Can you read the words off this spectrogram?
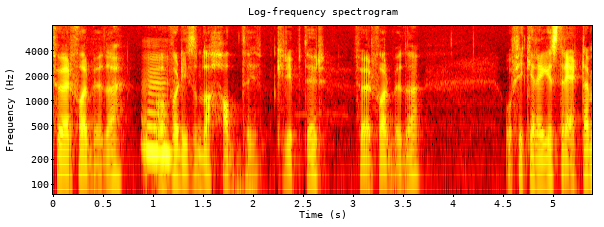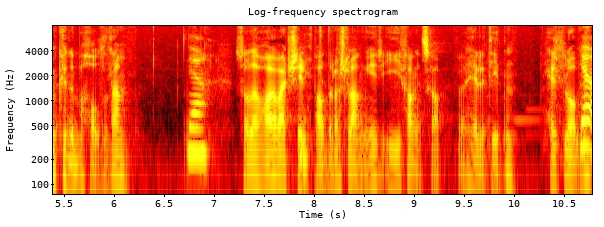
før forbudet, og for de som da hadde krypdyr før forbudet, og fikk registrert dem, kunne beholde dem. Ja. Så det har jo vært skilpadder og slanger i fangenskap hele tiden. Helt lovlig. ja,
